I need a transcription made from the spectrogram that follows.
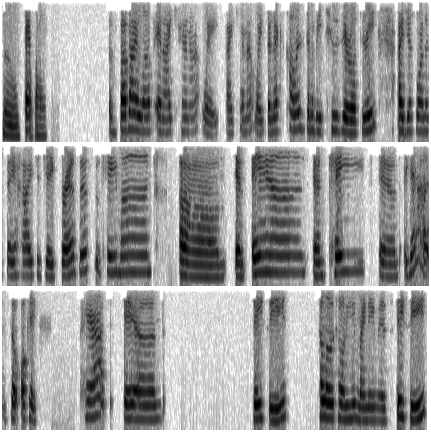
soon. Bye bye. Bye bye, love, and I cannot wait. I cannot wait. The next caller is going to be 203. I just want to say hi to Jay Francis who came on, um, and Anne and Kate, and yeah. So okay, Pat and Stacy. Hello, Toni. My name is Stacy.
